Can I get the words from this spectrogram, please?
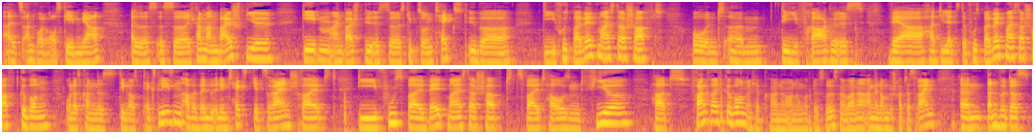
als Antwort rausgeben, ja. Also es ist, äh, ich kann mal ein Beispiel geben. Ein Beispiel ist, äh, es gibt so einen Text über die Fußball-Weltmeisterschaft und ähm, die Frage ist, wer hat die letzte Fußball-Weltmeisterschaft gewonnen und das kann das Ding aus dem Text lesen, aber wenn du in den Text jetzt reinschreibst, die Fußball-Weltmeisterschaft 2004 hat Frankreich gewonnen, ich habe keine Ahnung, ob das so ist, aber ne, angenommen, du schreibst das rein, ähm, dann wird das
